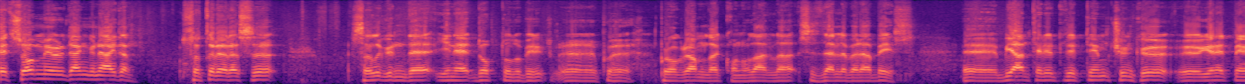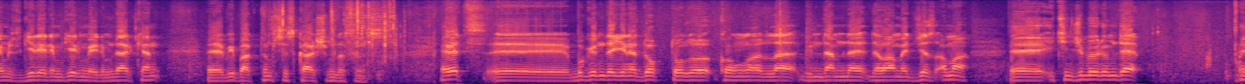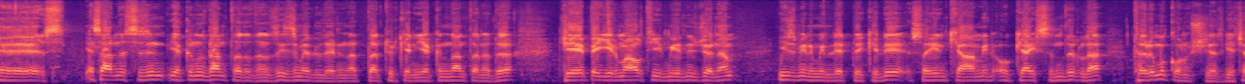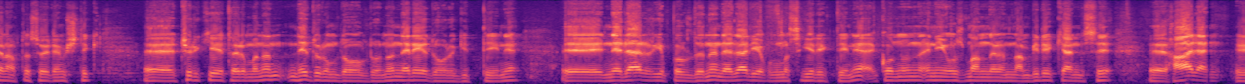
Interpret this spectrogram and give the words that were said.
Evet son mühürden günaydın. Satır arası salı günde yine dop dolu bir e, programla konularla sizlerle beraberiz. E, bir an tereddüt ettim çünkü e, yönetmenimiz girelim girmeyelim derken e, bir baktım siz karşımdasınız. Evet e, bugün de yine dop dolu konularla gündemle devam edeceğiz ama e, ikinci bölümde ee, esasında sizin yakınından tanıdığınız İzmirlilerin hatta Türkiye'nin yakından tanıdığı CHP 26-27. dönem İzmir Milletvekili Sayın Kamil Okyay Sındır'la tarımı konuşacağız. Geçen hafta söylemiştik. Ee, Türkiye tarımının ne durumda olduğunu, nereye doğru gittiğini, e, neler yapıldığını, neler yapılması gerektiğini konunun en iyi uzmanlarından biri kendisi e, halen e,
